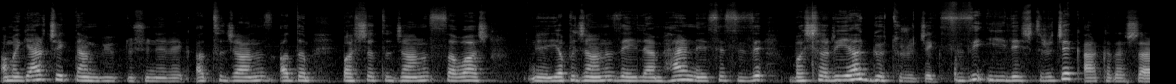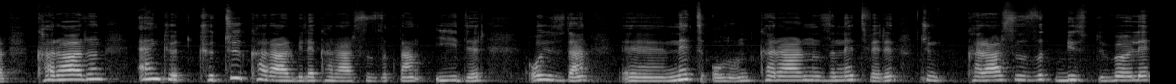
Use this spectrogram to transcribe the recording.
ama gerçekten büyük düşünerek atacağınız adım, başlatacağınız savaş, e, yapacağınız eylem her neyse sizi başarıya götürecek, sizi iyileştirecek arkadaşlar. Kararın en kötü, kötü karar bile kararsızlıktan iyidir. O yüzden e, net olun, kararınızı net verin. Çünkü kararsızlık biz böyle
